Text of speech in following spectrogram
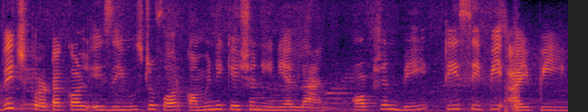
Which protocol is used for communication in a LAN? Option B TCP IP.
